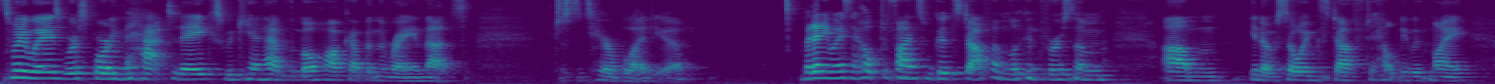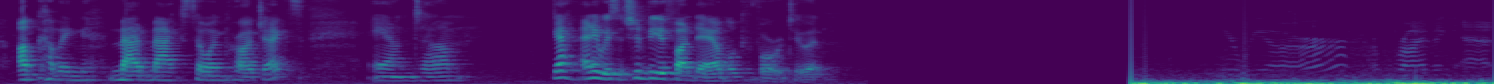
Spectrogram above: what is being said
So anyways, we're sporting the hat today because we can't have the mohawk up in the rain. That's just a terrible idea. But anyways, I hope to find some good stuff. I'm looking for some, um, you know, sewing stuff to help me with my upcoming Mad Max sewing projects. And um, yeah, anyways, it should be a fun day. I'm looking forward to it. Here we are, arriving at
